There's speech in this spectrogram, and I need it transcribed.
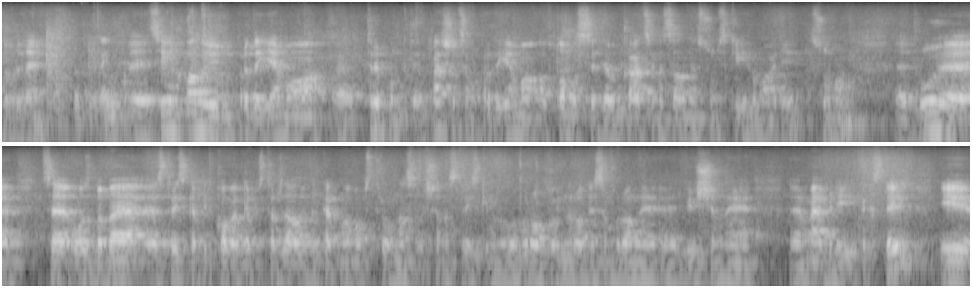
Добрий день. Добрий день. Е, Цією ухвалою ми передаємо е, три пункти. Перше, це ми передаємо автобуси для евакуації населення Сумській громаді Сумом. Е, Друге, це ОСББ Стрийська підкова, яке постраждало від ракетного обстрілу у нас ще на Стрийській минулого року від Народної самоборони Львівщини меблі і текстиль. І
